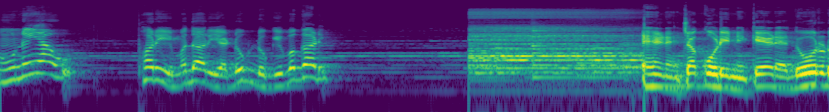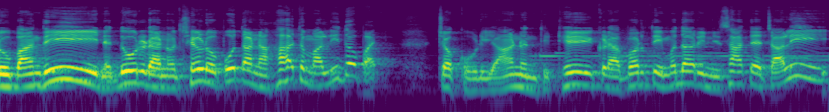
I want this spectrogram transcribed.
હું નહીં આવું. ફરી મદારીએ ડુગડુગી વગાડી. એણે ચકુડીની કેળે દોરડું બાંધીને દોરડાનો છેડો પોતાના હાથમાં લીધો ભાઈ ચકોડી આનંદથી ઠેકડા ભરતી મદારીની સાથે ચાલી.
